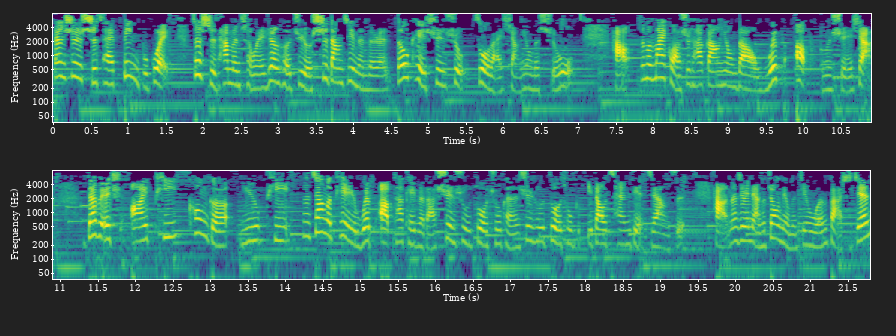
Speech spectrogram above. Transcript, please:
但是食材并不贵，这使他们成为任何具有适当技能的人都可以迅速做来享用的食物。好，那么麦克老师他刚刚用到 whip up，我们学一下。W H I P 空格 U P，那这样的片语 whip up，它可以表达迅速做出，可能迅速做出一道餐点这样子。好，那这边两个重点，我们进入文法时间。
